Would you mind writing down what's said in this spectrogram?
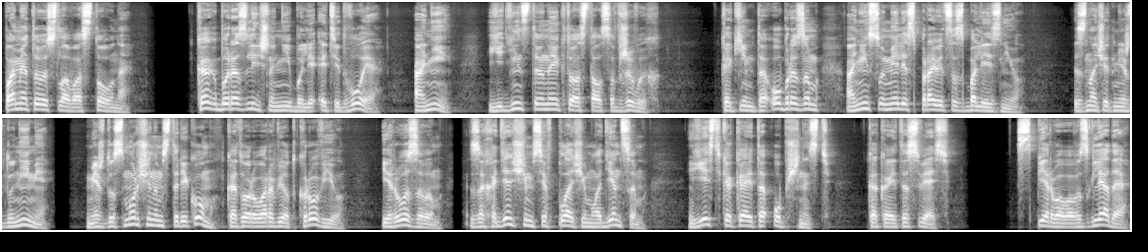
Памятуя слова Стоуна. Как бы различно ни были эти двое, они – единственные, кто остался в живых. Каким-то образом они сумели справиться с болезнью. Значит, между ними, между сморщенным стариком, которого рвет кровью, и розовым, заходящимся в плаче младенцем, есть какая-то общность, какая-то связь. С первого взгляда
